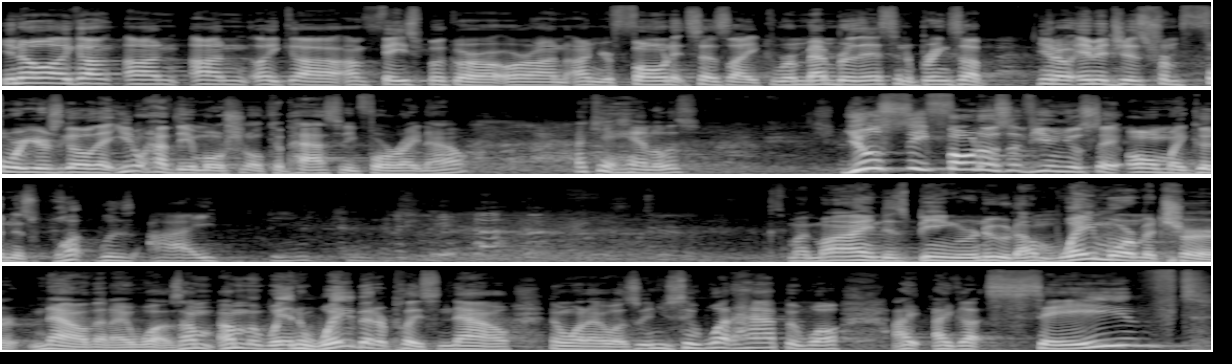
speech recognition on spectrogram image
You know, like on, on, on like uh, on Facebook or, or on, on your phone, it says like, remember this, and it brings up, you know, images from four years ago that you don't have the emotional capacity for right now. I can't handle this. You'll see photos of you and you'll say, oh my goodness, what was I thinking? My mind is being renewed. I'm way more mature now than I was. I'm, I'm in a way better place now than what I was. And you say, what happened? Well, I, I got saved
